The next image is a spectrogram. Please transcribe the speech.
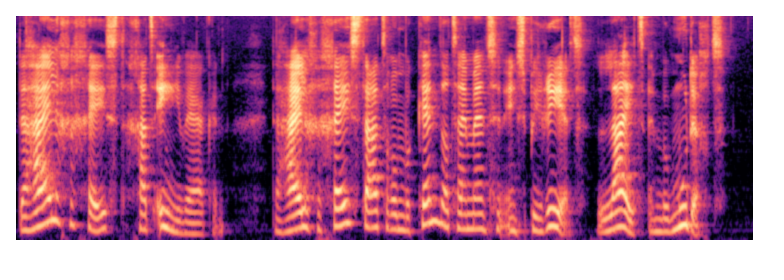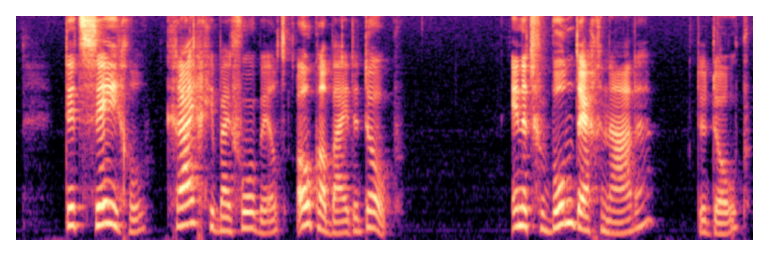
De Heilige Geest gaat in je werken. De Heilige Geest staat erom bekend dat hij mensen inspireert, leidt en bemoedigt. Dit zegel krijg je bijvoorbeeld ook al bij de doop. In het verbond der genade, de doop,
